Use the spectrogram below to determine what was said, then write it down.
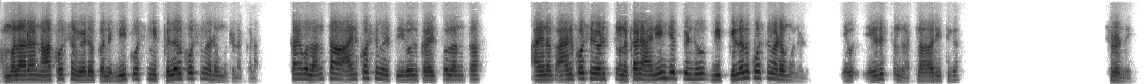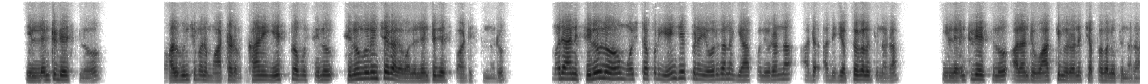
అమ్మలారా నా కోసం వేడవకండి. మీకోసం మీ పిల్లల కోసం ఏడవమంటాడు అక్కడ. కానీ వాళ్ళంతా ఆయన కోసం వేడుస్తుంది ఈ రోజు క్రైస్తవులంతా ఆయన ఆయన కోసం ఏడుస్తున్నారు. కానీ ఆయన ఏం చెప్పిండు? మీ పిల్లల కోసం వేడమన్నాడు ఏడుస్తుంది అట్లా ఆ రీతిగా? చూడండి. ఈ లెంట్ డేస్లో వాళ్ళ గురించి మనం మాట్లాడడం కానీ ఏసు ప్రభు శిలు సిలువ గురించే కదా వాళ్ళు లెంట్ డేస్ పాటిస్తున్నారు. మరి ఆయన సిలువలో మోసేటప్పుడు ఏం చెప్పినా? ఎవరికైనా జ్ఞాపకం ఎవరన్నా అది చెప్పగలుగుతున్నారా? ఈ లెంట్ డేస్లో అలాంటి వాక్యం ఎవరైనా చెప్పగలుగుతున్నారా?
